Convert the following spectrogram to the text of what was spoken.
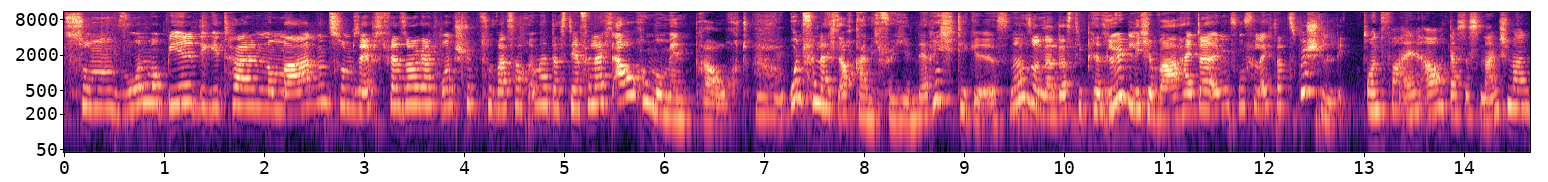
zum Wohnmobil, digitalen Nomaden, zum Selbstversorgergrundstück, zu was auch immer, dass der vielleicht auch einen Moment braucht. Und vielleicht auch gar nicht für jeden der richtige ist, ne? sondern dass die persönliche Wahrheit da irgendwo vielleicht dazwischen liegt. Und vor allem auch, dass es manchmal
